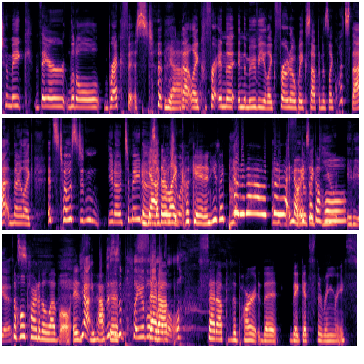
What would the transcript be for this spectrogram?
to make their little breakfast. yeah. that like fr- in the in the movie like Frodo wakes up and is like what's that and they're like it's toasted and you know tomatoes yeah, they're like want-" cooking, and he's like, "Put Yeah. it out, put it out." No, Frodo's it's like, a whole, idiot. The whole part of the level. Is yeah you have this to is a playable set up- level set up the part that that gets the Ringwraiths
